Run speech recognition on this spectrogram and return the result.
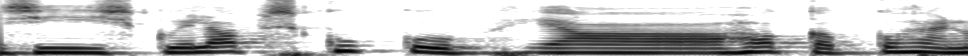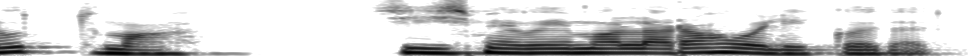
siis, kui laps kukub ja hakkab kohe nutma, siis me võime olla rahulikud, et,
